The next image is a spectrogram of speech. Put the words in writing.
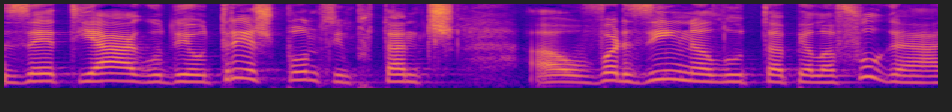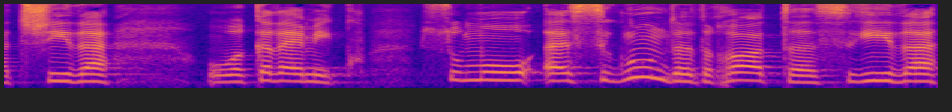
Zé Tiago deu três pontos importantes ao Varzim na luta pela fuga à descida. O Académico somou a segunda derrota seguida.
